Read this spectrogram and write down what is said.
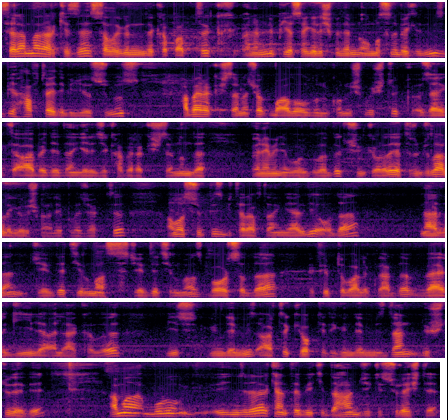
Selamlar herkese. Salı gününü de kapattık. Önemli piyasa gelişmelerinin olmasını beklediğimiz bir haftaydı biliyorsunuz. Haber akışlarına çok bağlı olduğunu konuşmuştuk. Özellikle ABD'den gelecek haber akışlarının da önemini vurguladık. Çünkü orada yatırımcılarla görüşmeler yapılacaktı. Ama sürpriz bir taraftan geldi. O da nereden? Cevdet Yılmaz. Cevdet Yılmaz borsada ve kripto varlıklarda vergiyle alakalı bir gündemimiz artık yok dedi. Gündemimizden düştü dedi. Ama bunu incelerken tabii ki daha önceki süreçte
